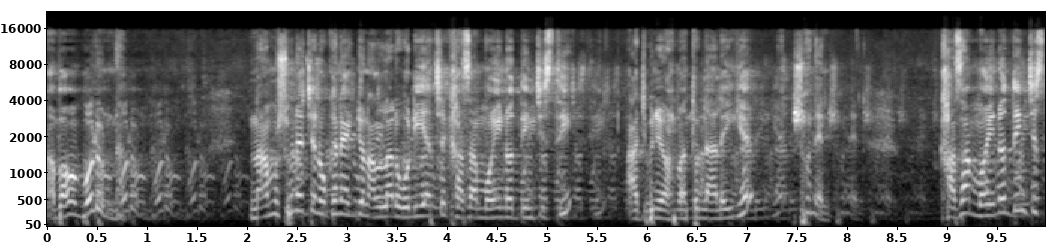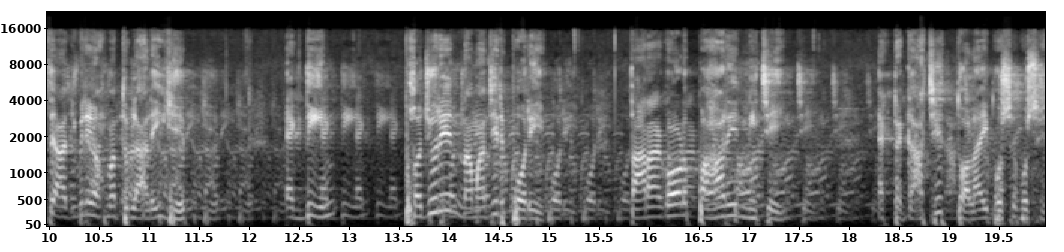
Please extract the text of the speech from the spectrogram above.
বাবা, বলুন না। নাম শুনেছেন? ওখানে একজন আল্লাহর ওলি আছে, খাজা মঈনুদ্দিন চিস্তি আজমির রহমাতুল্লাহ আলাইহে শোনেন। খাজা মঈনুদ্দিন চিস্তি আজমির রহমাতুল্লাহ আলাইহে, একদিন ফজরের নামাজের পরে তারাগড় পাহাড়ের নিচে একটা গাছের তলায় বসে বসে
